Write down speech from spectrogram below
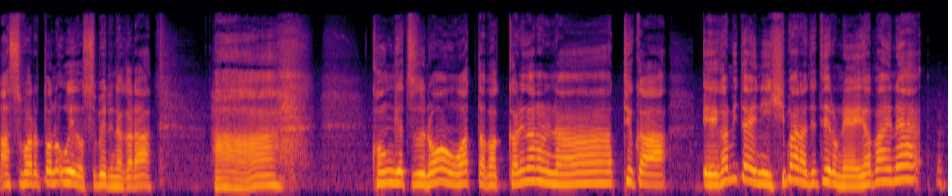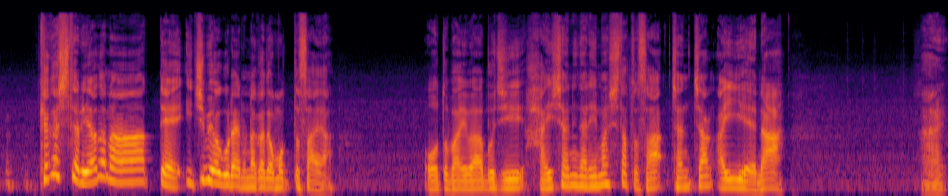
アスファルトの上を滑りながらはあ今月ローン終わったばっかりなのになっていうか映画みたいに火花出てるね。やばいね。怪我したら嫌だなって1秒ぐらいの中で思ったさや。オートバイは無事廃車になりましたとさちゃんちゃん。あいいえな。はい。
